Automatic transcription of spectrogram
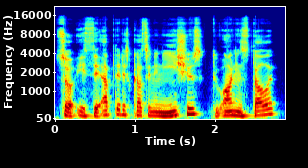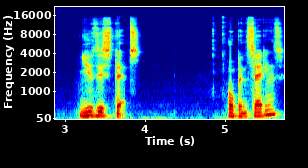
So if the update is causing any issues, to uninstall it, use these steps. Open Settings,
